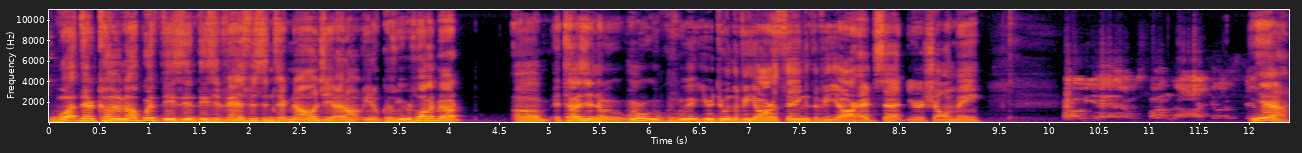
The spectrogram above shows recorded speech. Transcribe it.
what they're coming up with these these advancements in technology. I don't, you know, because we were talking about. Um, it ties into because we, you were doing the VR thing, the VR headset you were showing me. Oh yeah, that was fun. The Oculus. Yeah,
